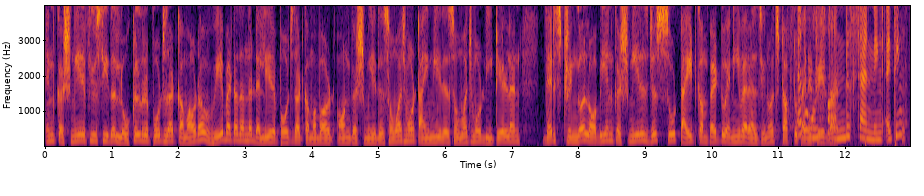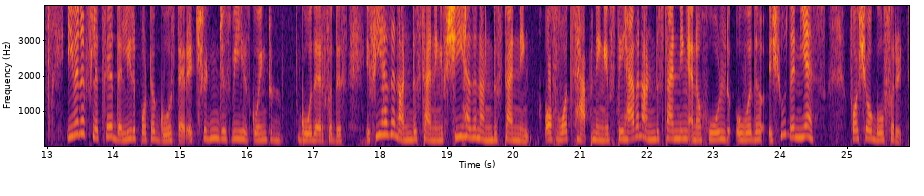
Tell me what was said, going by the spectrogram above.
in Kashmir, if you see the local reports that come out are way better than the Delhi reports that come about on Kashmir. They're so much more timely, they're so much more detailed, and their stringer lobby in Kashmir is just so tight compared to anywhere else. You know, it's tough to and penetrate also that. understanding. I think even if, let's say, a Delhi reporter goes there, it shouldn't just be his he's going to go there for this. If he has an understanding if she has an understanding of what's happening if they have an understanding and a hold over the issue then yes for sure go for it.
